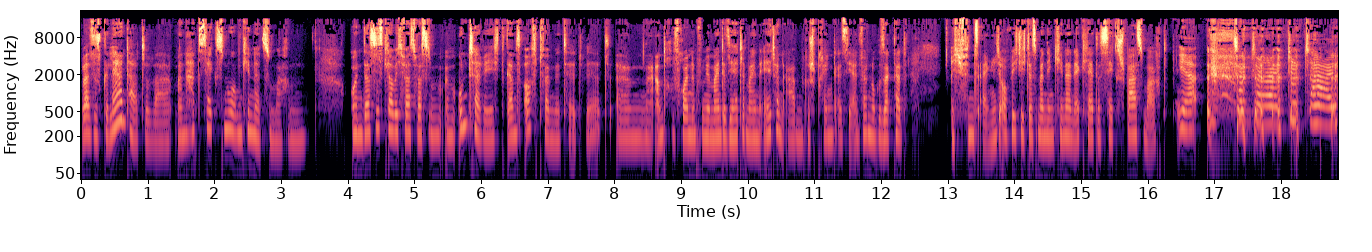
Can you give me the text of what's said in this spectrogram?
was es gelernt hatte, war, man hat Sex nur, um Kinder zu machen. Und das ist, glaube ich, was, was im, im Unterricht ganz oft vermittelt wird. Ähm, eine andere Freundin von mir meinte, sie hätte meinen Elternabend gesprengt, als sie einfach nur gesagt hat, ich finde es eigentlich auch wichtig, dass man den Kindern erklärt, dass Sex Spaß macht. Ja, total, total.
